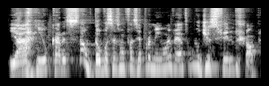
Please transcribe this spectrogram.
E aí o cara disse: Não, então vocês vão fazer para mim um evento, o desfile do shopping.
